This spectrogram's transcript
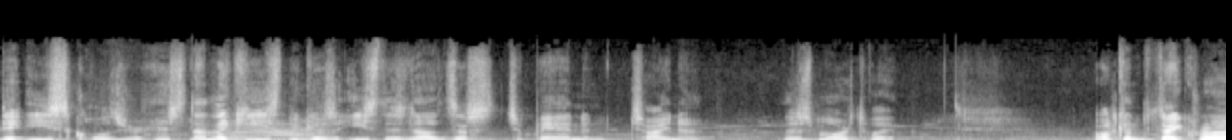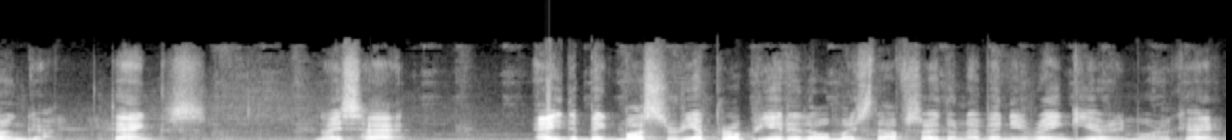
the East culture. It's not like East because East is not just Japan and China. There's more to it. Welcome to Tai Krung. Thanks. Nice hat. Hey, the big boss reappropriated all my stuff, so I don't have any rain gear anymore. Okay.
